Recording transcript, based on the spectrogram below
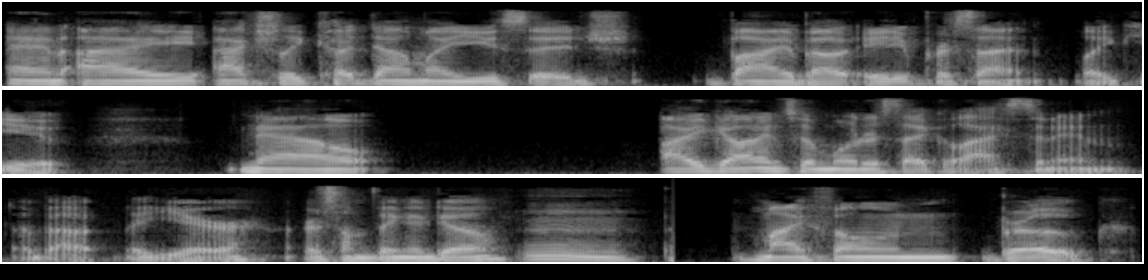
and I actually cut down my usage by about 80% like you. Now, I got into a motorcycle accident about a year or something ago. Mm. My phone broke.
